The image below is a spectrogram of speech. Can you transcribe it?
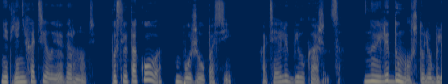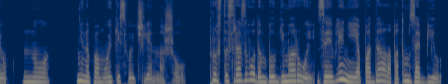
Нет, я не хотел ее вернуть. После такого, боже упаси. Хотя и любил, кажется. Ну или думал, что люблю. Но не на помойке свой член нашел. Просто с разводом был геморрой. Заявление я подал, а потом забил.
